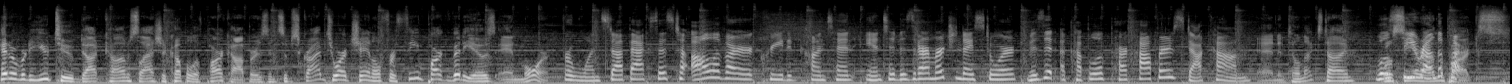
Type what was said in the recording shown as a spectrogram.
Head over to youtube.com slash a couple of park hoppers and subscribe to our channel for theme park videos and more. For one stop access to all of our created content and to visit our merchandise store, visit a couple of parkhoppers.com. And until next time, We'll see you around the parks.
